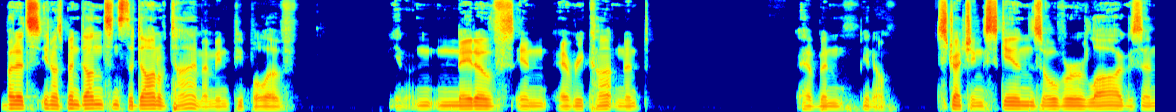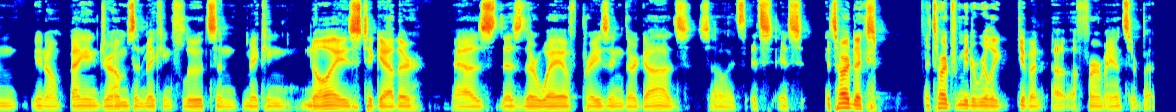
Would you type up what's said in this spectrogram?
but it's you know it's been done since the dawn of time. I mean, people have you know natives in every continent have been you know stretching skins over logs and you know banging drums and making flutes and making noise together as as their way of praising their gods. So it's it's it's it's hard to it's hard for me to really give an, a, a, firm answer, but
